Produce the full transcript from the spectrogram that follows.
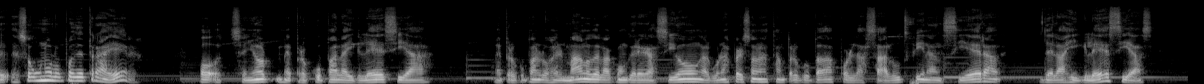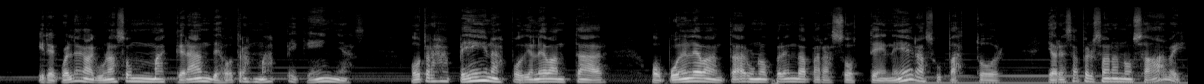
eh, eso uno lo puede traer. O, Señor, me preocupa la iglesia, me preocupan los hermanos de la congregación. Algunas personas están preocupadas por la salud financiera de las iglesias. Y recuerden, algunas son más grandes, otras más pequeñas. Otras apenas podían levantar o pueden levantar una ofrenda para sostener a su pastor y ahora esa persona no sabe.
